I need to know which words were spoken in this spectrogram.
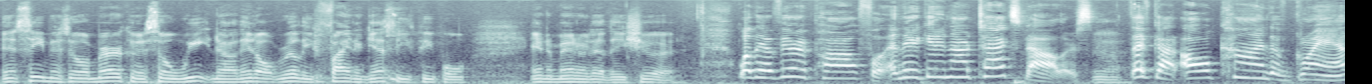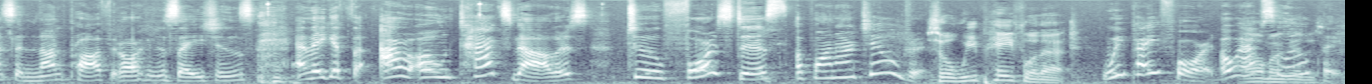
It seems as though America is so weak now, they don't really fight against these people in the manner that they should. Well, they're very powerful, and they're getting our tax dollars. Yeah. They've got all kind of grants and nonprofit organizations, and they get the, our own tax dollars to force this upon our children. So we pay for that. We pay for it. Oh, Oh absolutely. goodness.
